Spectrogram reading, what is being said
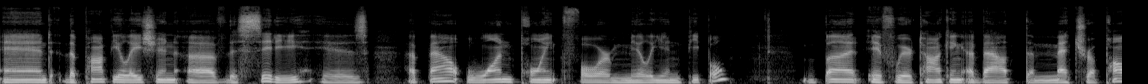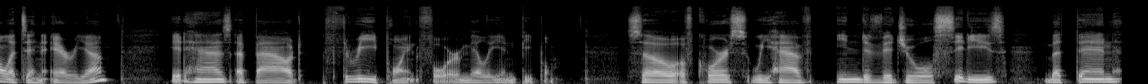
And the population of the city is about 1.4 million people. But if we're talking about the metropolitan area, it has about 3.4 million people. So, of course, we have individual cities but then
